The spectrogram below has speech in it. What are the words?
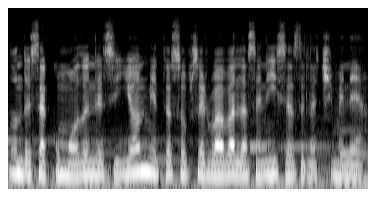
donde se acomodó en el sillón mientras observaba las cenizas de la chimenea.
